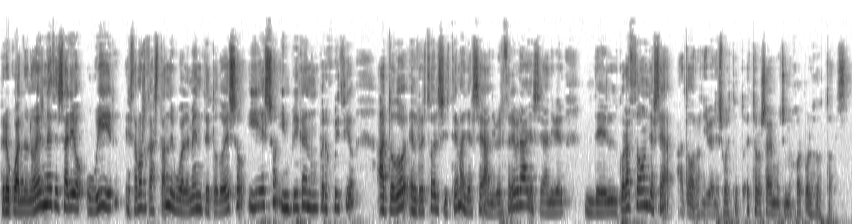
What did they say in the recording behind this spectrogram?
Pero cuando no es necesario huir, estamos gastando igualmente todo eso y eso implica en un perjuicio a todo el resto del sistema, ya sea a nivel cerebral, ya sea a nivel del corazón, ya sea a todos los niveles. Esto, esto lo saben mucho mejor por los doctores.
